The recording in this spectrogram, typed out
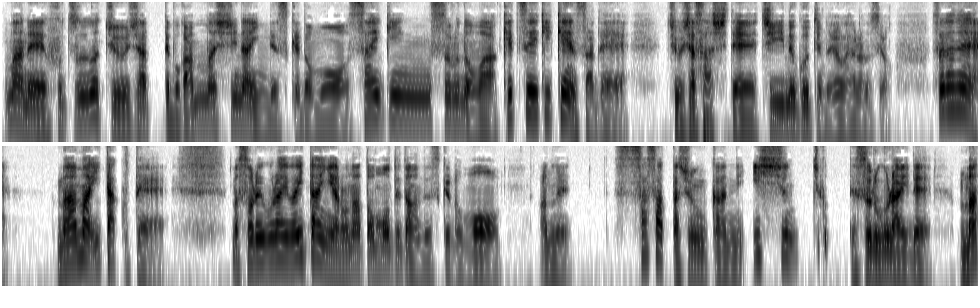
まあね、普通の注射って僕あんましないんですけども、最近するのは血液検査で注射刺して血抜くっていうのをようやるんですよ。それがね、まあまあ痛くて、まあそれぐらいは痛いんやろうなと思ってたんですけども、あのね、刺さった瞬間に一瞬チクってするぐらいで全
